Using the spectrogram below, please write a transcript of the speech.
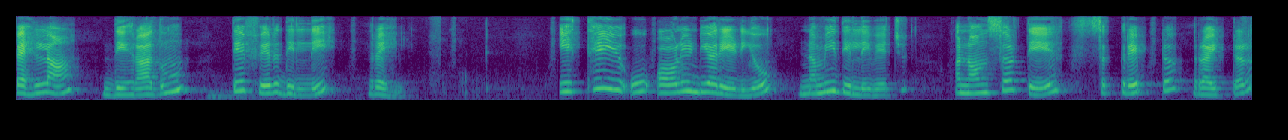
ਪਹਿਲਾਂ ਦੇਹਰਾਦੂਨ ਤੇ ਫਿਰ ਦਿੱਲੀ ਰਹੀ। ਇੱਥੇ ਹੀ ਉਹ 올 ਇੰਡੀਆ ਰੇਡੀਓ ਨਵੀਂ ਦਿੱਲੀ ਵਿੱਚ ਅਨਾਉਂਸਰ ਤੇ ਸਕ੍ਰਿਪਟ ਰਾਈਟਰ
